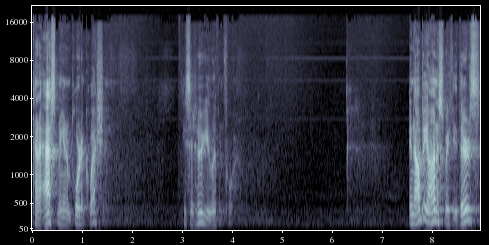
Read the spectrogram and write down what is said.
kind of asked me an important question. He said, Who are you living for? And I'll be honest with you, there's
